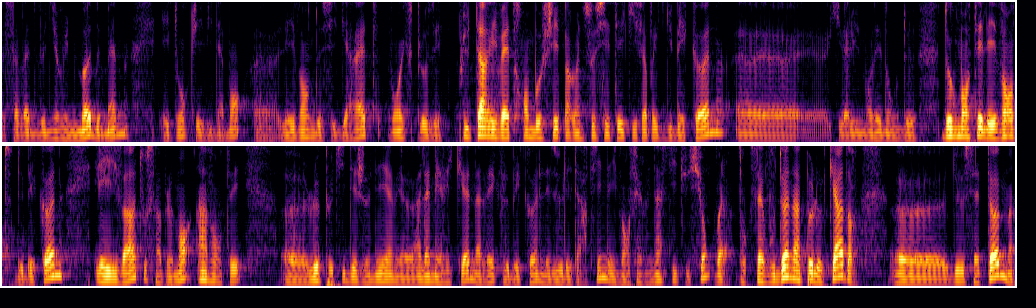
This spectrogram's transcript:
ça va devenir une mode même, et donc évidemment les ventes de cigarettes vont exploser. Plus tard, il va être embauché par une société qui fabrique du bacon, qui va lui demander donc d'augmenter les ventes de bacon, et il va tout simplement inventer euh, le petit déjeuner à l'américaine avec le bacon, les œufs, les tartines, il va en faire une institution. Voilà. Donc ça vous donne un peu le cadre euh, de cet homme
